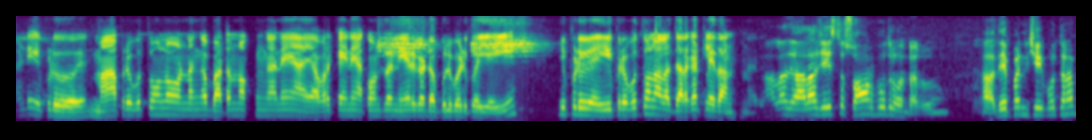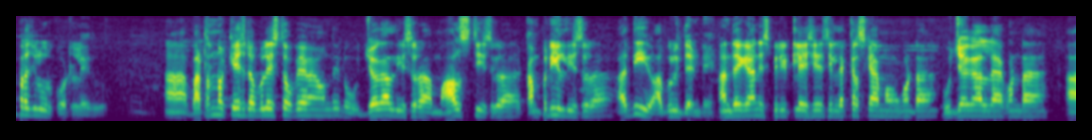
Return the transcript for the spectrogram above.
అంటే ఇప్పుడు మా ప్రభుత్వంలో ఉండగా బటన్ నొక్కగానే ఎవరికైనా అకౌంట్లో నేరుగా డబ్బులు పడిపోయాయి. ఇప్పుడు ఈ ప్రభుత్వంలో అలా జరగట్లేదు అంటున్నారు. అలా అలా చేస్తే సోమరిపోతులు అంటారు. అదే పని చేయకపోతేనే ప్రజలు ఊరుకోవట్లేదు. ఆ, బటన్ నొక్కేసి డబ్బులు వేస్తే ఉపయోగం ఏముంది? నువ్వు ఉద్యోగాలు తీసుకురా మాల్స్ తీసుకురా కంపెనీలు తీసుకురా అది అభివృద్ధి అంటే అంతేగాని స్పిరిట్లు వేసేసి లెక్కర్ స్కామ్ అవ్వకుండా ఉద్యోగాలు లేకుండా ఆ,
